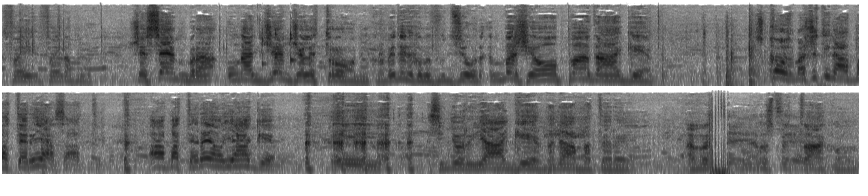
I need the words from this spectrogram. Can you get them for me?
fai, fai la prima. Cioè, sembra un aggeggio elettronico, vedete come funziona? Invece op da. Scusa, ma c'è la batteria, Sat? La batteria o? Ehi, signori, la game, non è la batteria. È uno spettacolo,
